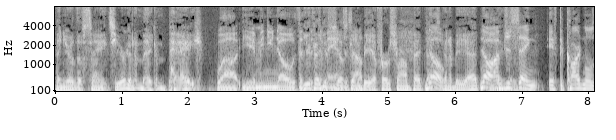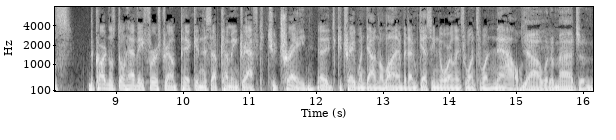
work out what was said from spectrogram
and you're the Saints, you're going to make him pay. Well, I mean, you know that You the think it's just going to be there. a first round pick? That's no, going to be it? No, I'm just saying if the Cardinals the Cardinals don't have a first round pick in this upcoming draft to trade. Uh, you could trade one down the line, but I'm guessing New Orleans wants one now. Yeah, I would imagine.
